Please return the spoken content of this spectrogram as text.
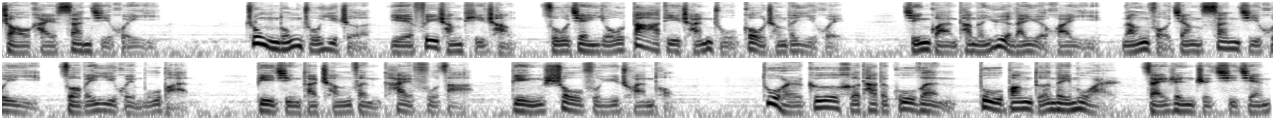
召开三级会议。重农主义者也非常提倡组建由大地产主构成的议会，尽管他们越来越怀疑能否将三级会议作为议会模板，毕竟它成分太复杂，并受缚于传统。杜尔戈和他的顾问杜邦德内穆尔在任职期间，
